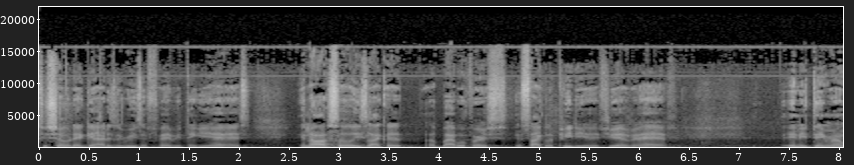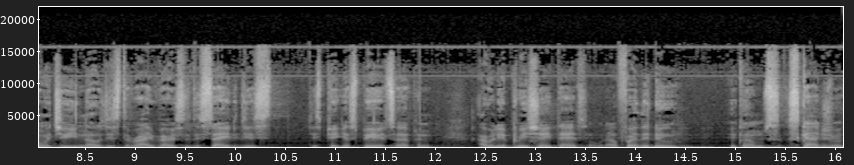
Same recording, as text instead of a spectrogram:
to show that God is the reason for everything he has. And also, he's like a, a Bible verse encyclopedia. If you ever have anything wrong with you, you know just the right verses to say to just just pick your spirits up. And I really appreciate that. So without further ado, here comes Scott Drew.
